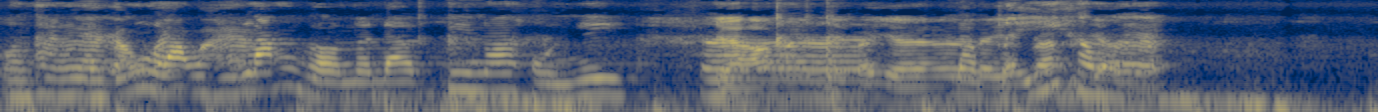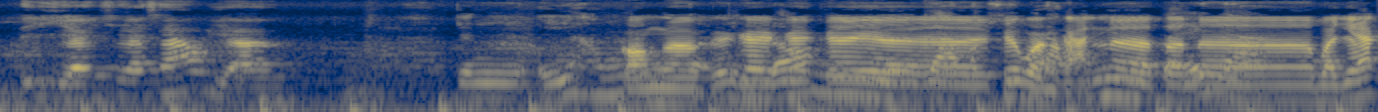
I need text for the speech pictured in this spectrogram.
Còn thằng này cũng lâu dữ lắm rồi mà đợt kia nó hồi nghi. Giờ à, giờ đầu chỉ không à? đi về xe 6 giờ còn ờ, cái cái cái cái mới bác cái, cái hoàn cảnh mới ờ, tên ờ, ba giác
